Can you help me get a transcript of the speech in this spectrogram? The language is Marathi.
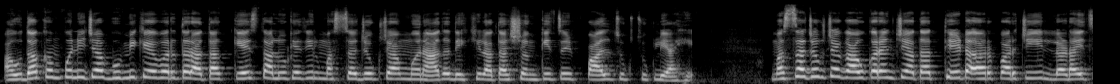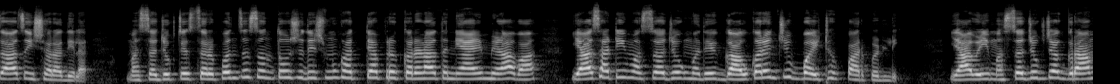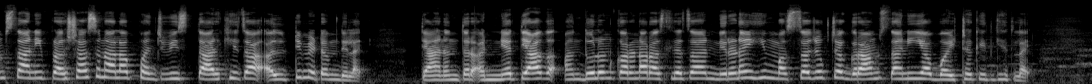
औदा कंपनीच्या भूमिकेवर तर आता केस तालुक्यातील मस्साजोगच्या मनात देखील आता शंकेची पाल चुकचुकली आहे. मस्साजोगच्या गावकऱ्यांची आता थेट आरपारची लढाईचाच इशारा दिलाय. मस्साजोगचे सरपंच संतोष देशमुख हत्या प्रकरणात न्याय मिळावा यासाठी मस्साजोगमध्ये गावकऱ्यांची बैठक पार पडली. यावेळी मस्साजोगच्या ग्रामस्थानी प्रशासनाला पंचवीस तारखेचा अल्टिमेटम दिलाय. त्यानंतर अन्य त्याग आंदोलन करणार असल्याचा निर्णयही मस्साजोगच्या ग्रामस्थांनी या बैठकीत घेतलाय.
